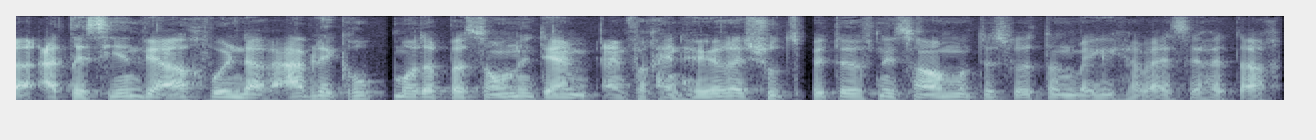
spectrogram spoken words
adressieren wir auch vulnerable Gruppen oder Personen, die einfach ein höheres Schutzbedürfnis haben und es wird dann möglicherweise halt auch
